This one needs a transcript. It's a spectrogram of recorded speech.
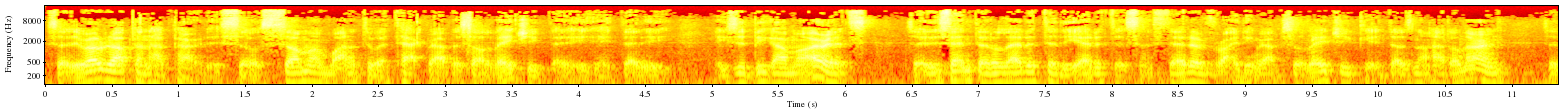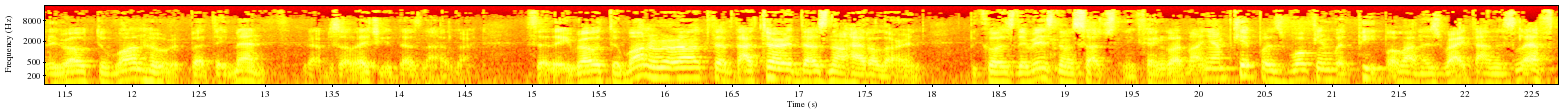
So they wrote it up in Hapardis. So someone wanted to attack Rabbi Soloveitchik that he that he he's a big Amaretz. So they sent a letter to the editors. Instead of writing Rabbi Soloveitchik, he does know how to learn. So they wrote the one who, but they meant Rabbi Soloveitchik does not learn. So they wrote the one who wrote the Torah does know how to learn because there is no such thing. God Yom Kippur is walking with people on his right, on his left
